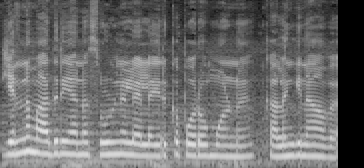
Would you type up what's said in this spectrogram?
என்ன மாதிரியான சூழ்நிலையில் இருக்க போகிறோமோன்னு கலங்கினா அவ.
